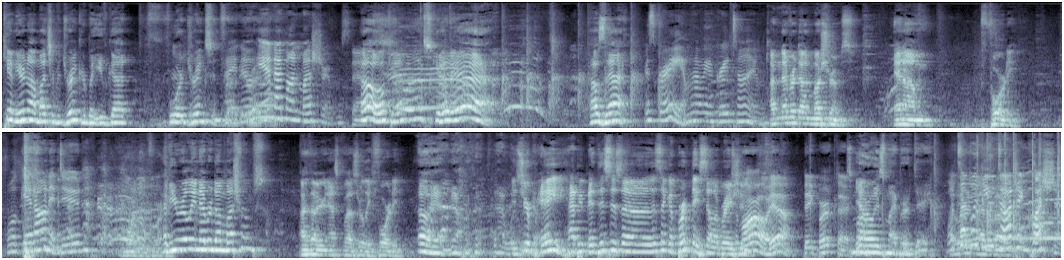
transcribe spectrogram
Kim, you're not much of a drinker, but you've got four drinks in I front of you, know, right? and I'm on mushrooms. Oh, okay. Well, that's good. Yeah. How's that? It's great. I'm having a great time. I've never done mushrooms, and I'm 40. Well, get on it, dude. More than 40. Have you really never done mushrooms? I thought you were gonna ask if I was really 40. Oh yeah, no. That was It's your hey happy. Eh, this is a this is like a birthday celebration. Tomorrow, yeah, big birthday. Tomorrow is my birthday. What's up with you dodging questions?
